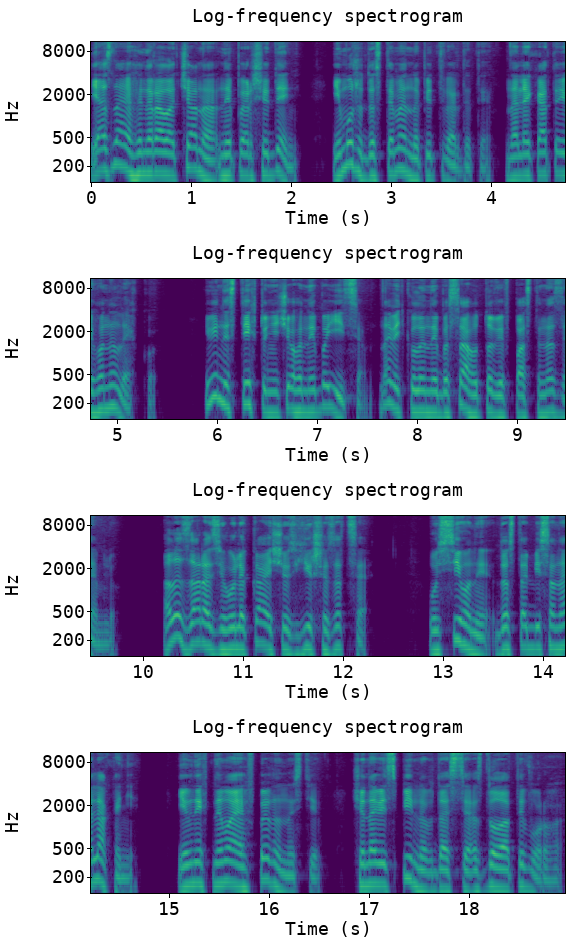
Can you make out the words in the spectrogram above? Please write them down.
Я знаю генерала Чана не перший день і можу достеменно підтвердити налякати його нелегко. Він із тих, хто нічого не боїться, навіть коли небеса готові впасти на землю. Але зараз його лякає щось гірше за це. Усі вони до стабіса налякані, і в них немає впевненості, що навіть спільно вдасться здолати ворога.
